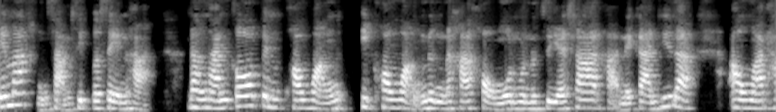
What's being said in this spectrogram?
ได้มากถึงสามสิบเปอร์เซ็นค่ะ ดังนั้นก็เป็นความหวังอีกความหวังหนึ่งนะคะ ของมวลมนุษยชาติค่ะ ในการที่จะเอามาท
